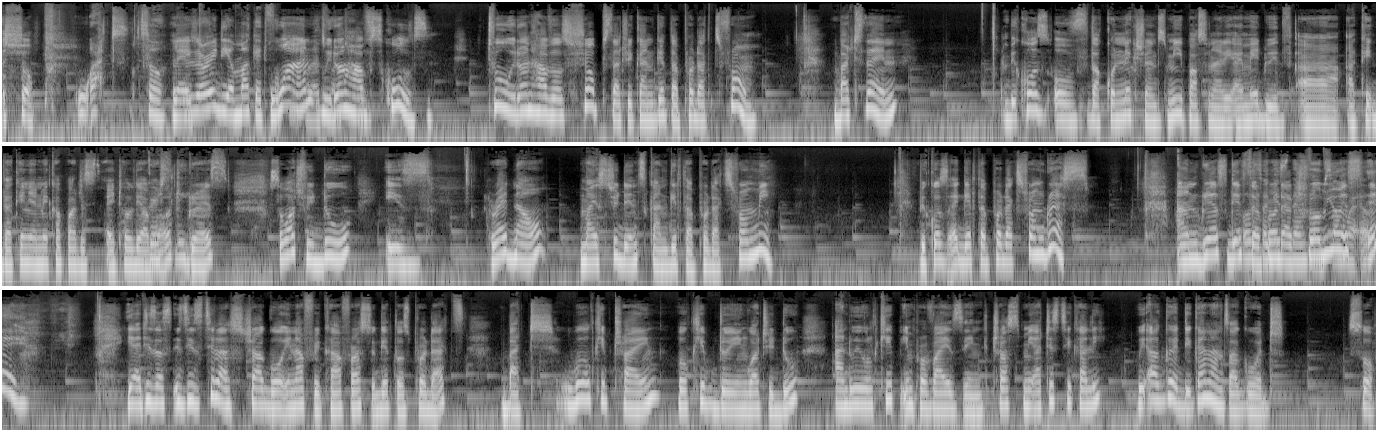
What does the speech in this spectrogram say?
shop. what? So there's already a market for One, we don't have schools. Two, we don't have those shops that we can get the products from. But then, because of the connections, me personally, I made with uh, a, the Kenyan makeup artist I told you about, Lee. Grace. So what we do is, right now, my students can get the products from me because I get the products from Grace, and Grace gets Also the products from, USA. Yeah, it is. A, it is still a struggle in Africa for us to get those products, but we'll keep trying. We'll keep doing what we do, and we will keep improvising. Trust me, artistically, we are good. Ugandans are good. So,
